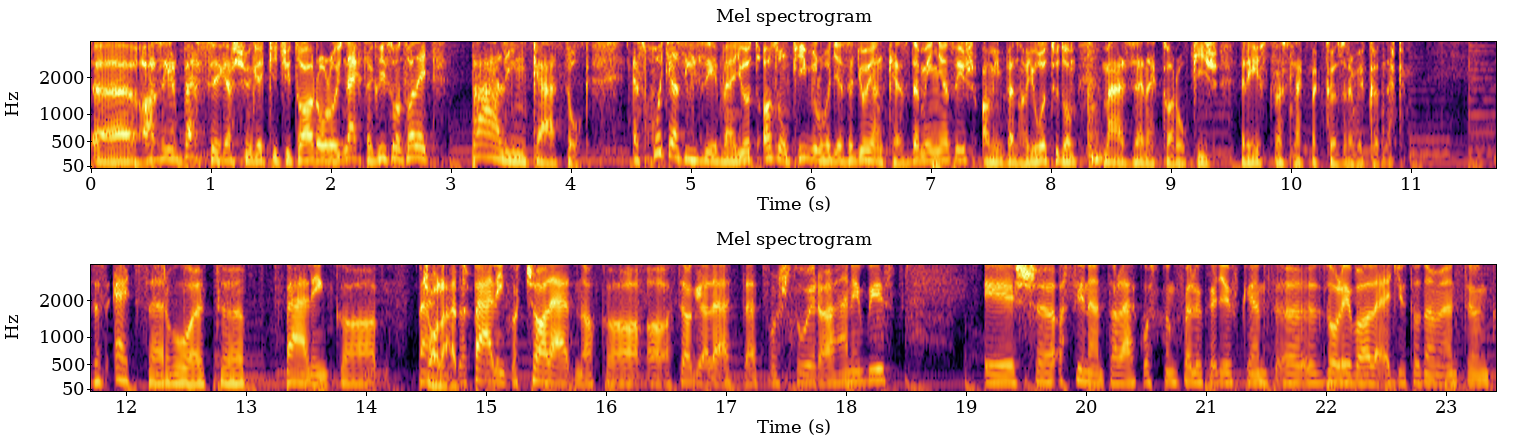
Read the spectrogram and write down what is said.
uh, azért beszélgessünk egy kicsit arról, hogy nektek viszont van egy pálinkátok. Ez hogy az ízében jött, azon kívül, hogy ez egy olyan kezdeményezés, amiben, ha jól tudom, más zenekarok is részt vesznek, meg közreműködnek. Ez az egyszer volt Pálinka, Pálinka, Család. Pálinka családnak a, a tagja lett, tehát most újra a Honeybeast, és a színen találkoztunk velük egyébként, Zolival együtt oda mentünk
